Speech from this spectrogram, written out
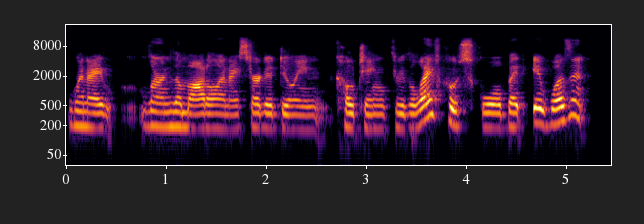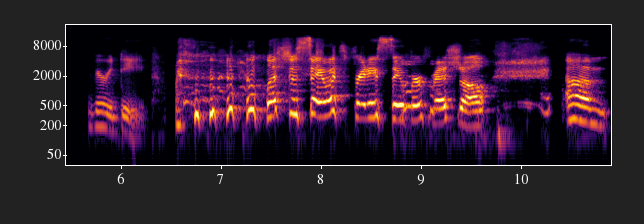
when I learned the model and I started doing coaching through the life coach school, but it wasn't very deep. Let's just say it was pretty superficial. um,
